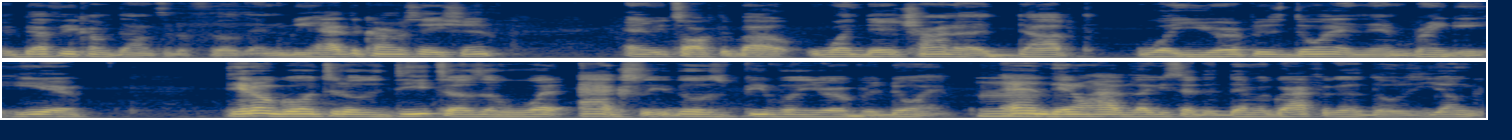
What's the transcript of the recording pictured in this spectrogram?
It definitely comes down to the field. And we had the conversation, and we talked about when they're trying to adopt what Europe is doing and then bring it here. They don't go into those details of what actually those people in Europe are doing, Mm. and they don't have, like you said, the demographic of those young,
